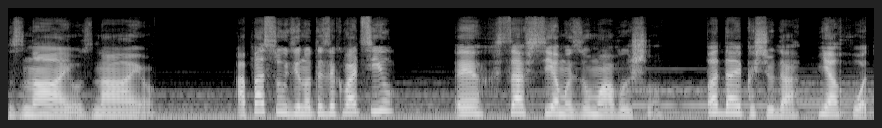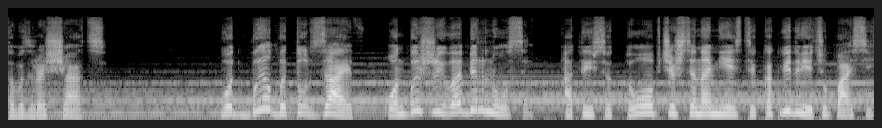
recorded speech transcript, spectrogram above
«Знаю, знаю». «А посудину ты захватил?» «Эх, совсем из ума вышло. Подай-ка сюда, неохота возвращаться». «Вот был бы тут заяц, он бы живо обернулся, а ты все топчешься на месте, как медведь у пасей»,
